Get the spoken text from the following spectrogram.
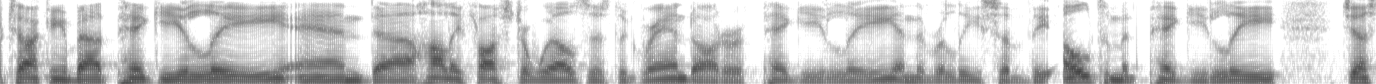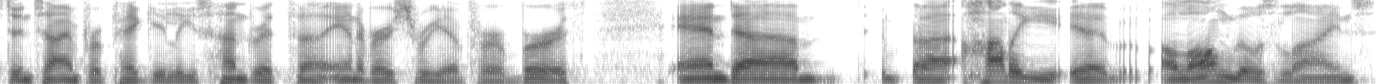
we're talking about Peggy Lee, and uh, Holly Foster Wells is the granddaughter of Peggy Lee, and the release of the ultimate Peggy Lee just in time for Peggy Lee's 100th uh, anniversary of her birth. And um, uh, Holly, uh, along those lines,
